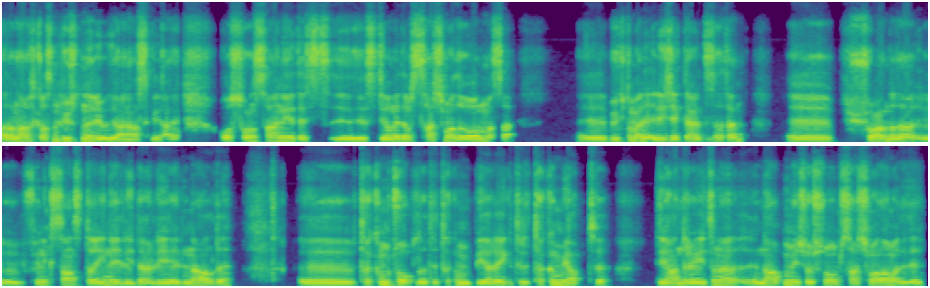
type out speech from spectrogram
Adamlar az kalsın Houston'a diyordu yani aslında. Yani o son saniyede e, Steven Adams saçmalığı olmasa e, büyük ihtimalle eleyeceklerdi zaten. E, şu anda da e, Phoenix Suns da yine liderliği eline aldı e, takımı topladı, takımı bir araya getirdi, takım yaptı. DeAndre Ayton'a e, ne yapmaya çalıştın oğlum saçmalama dedi.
